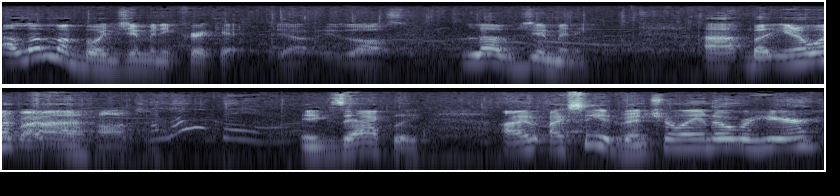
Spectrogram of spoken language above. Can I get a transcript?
I love my boy Jiminy Cricket. Yeah, he's awesome. Love Jiminy. Uh, but you know what? Uh, exactly. I, I see Adventureland over here.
